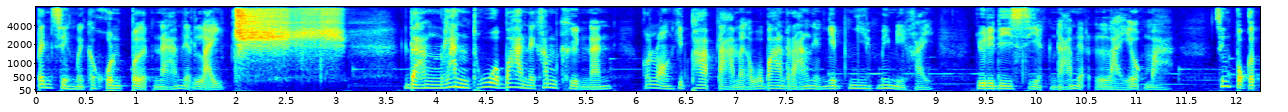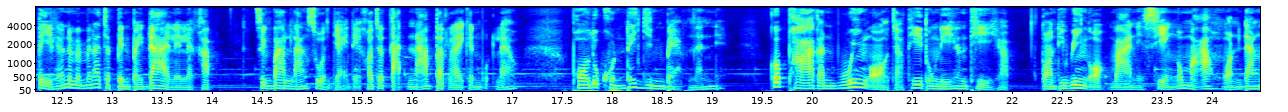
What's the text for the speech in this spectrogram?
เป็นเสียงเหมือนกับคนเปิดน้ำเนี่ยไหล ดังลั่นทั่วบ้านในค่ำคืนนั้น ก็ลองคิดภาพตามนะครับว่าบ้านร้างเนี่ยเงียบๆไม่มีใคร อยู่ดีๆเสียงน้ำเนี่ยไหลออกมา ซึ่งปกติแล้วเนี่ยมันไม่น่าจะเป็นไปได้เลยแหละครับ ซึ่งบ้านล้างส่วนใหญ่เนี่ยเขาจะตัดน้ำตัดอะไรกันหมดแล้ว พอทุกคนได้ยินแบบนั้นเนี่ยก็พากันวิ่งออกจากที่ตรงนี้ทันทีครับ ตอนที่วิ่งออกมาเนี่ยเสียงก็หมาหอนดัง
